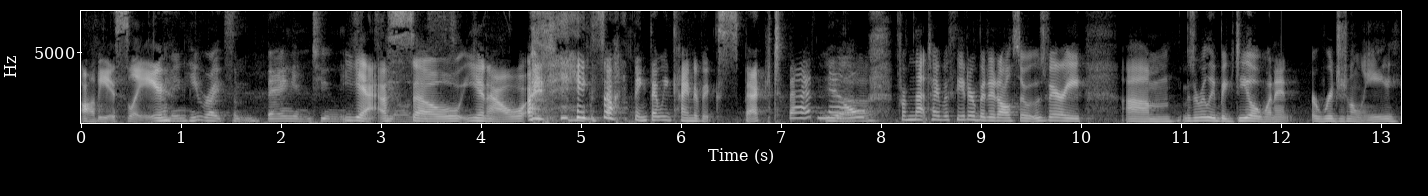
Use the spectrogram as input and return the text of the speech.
obviously. I mean, he writes some banging tunes. Yeah, so you know, I think so. I think that we kind of expect that now Yeah. from that type of theater, but it also it was very, um, it was a really big deal when it originally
